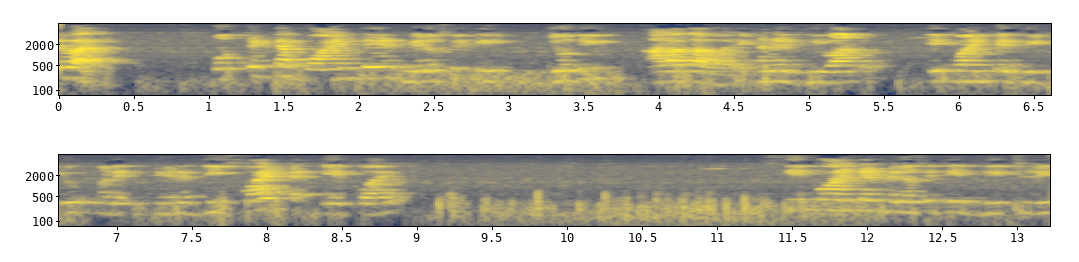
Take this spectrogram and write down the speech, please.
এবার, প্রত্যেকটা পয়েন্টের ভেলোসিটি যদি আলাদা হয়, এখানে ভি ওয়ান এই পয়েন্টে ভি টু মানে এখানে B point A point C পয়েন্টের ভেলোসিটি ভি থ্রি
